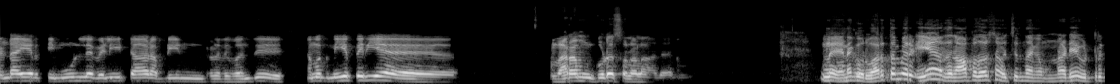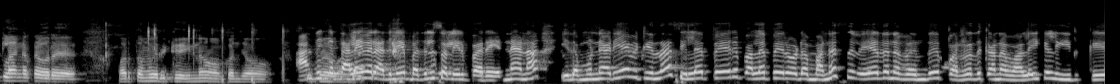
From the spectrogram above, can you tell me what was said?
ரெண்டாயிரத்தி மூணுல வெளியிட்டார் அப்படின்றது வந்து நமக்கு மிகப்பெரிய வரம் கூட சொல்லலாம் அதை இல்ல எனக்கு ஒரு வருத்தமே இருக்கு. ஏன் அது நாற்பது வருஷம் வச்சிருந்தாங்க? முன்னாடியே விட்டுருக்கலாங்கிற ஒரு வருத்தமும் இருக்கு. இன்னும் கொஞ்சம் அதுக்கு தலைவர் அதுலயே பதில் சொல்லியிருப்பாரு. என்னன்னா இத முன்னாடியே விட்டிருந்தா சில பேர் பல பேரோட மனசு வேதனை வந்து படுறதுக்கான வலைகள் இருக்கு.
